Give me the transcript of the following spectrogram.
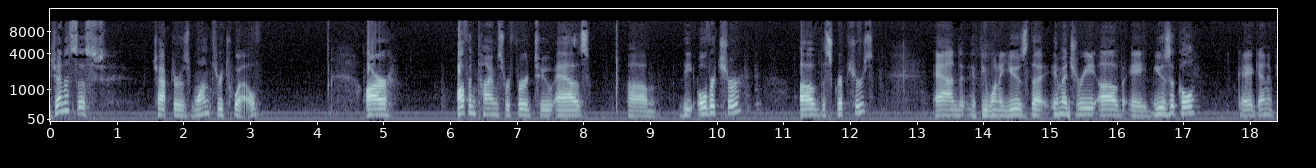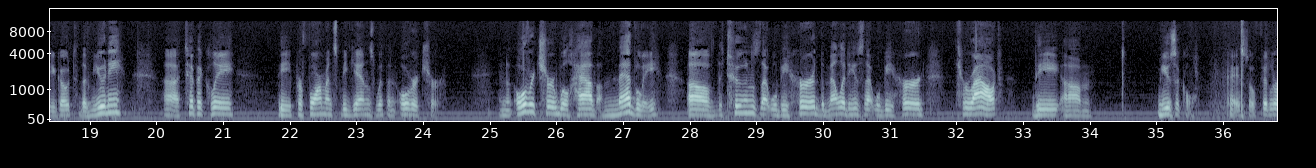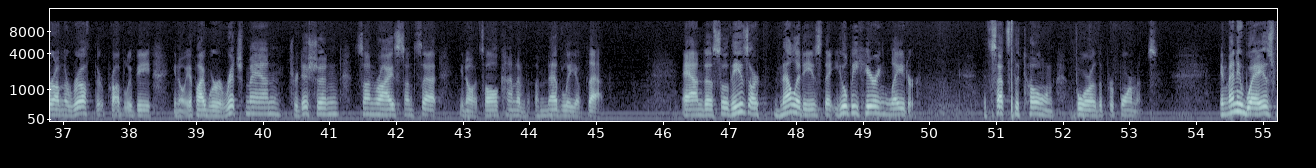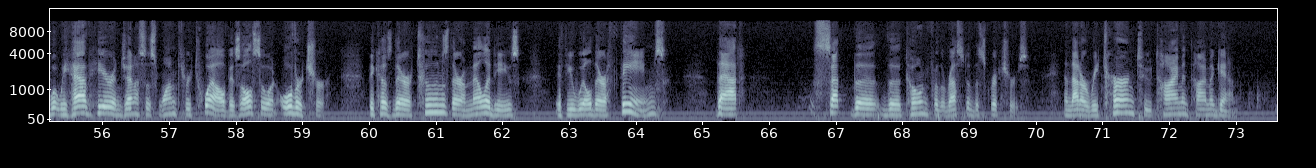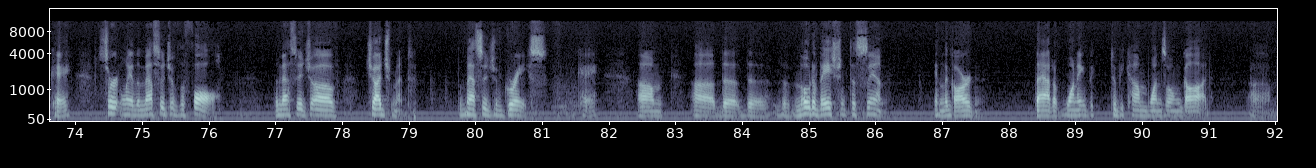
Genesis chapters 1 through 12 are oftentimes referred to as um, the overture of the scriptures. And if you want to use the imagery of a musical, okay, again, if you go to the Muny, uh, typically the performance begins with an overture. And an overture will have a medley of the tunes that will be heard, the melodies that will be heard throughout the um, musical. Okay, so Fiddler on the Roof, there'll probably be, you know, If I Were a Rich Man, Tradition, Sunrise, Sunset, you know, it's all kind of a medley of that. And uh, so these are melodies that you'll be hearing later. It sets the tone for the performance. In many ways, what we have here in Genesis 1 through 12 is also an overture because there are tunes, there are melodies, if you will, there are themes that set the, the tone for the rest of the scriptures and that are returned to time and time again. Okay? Certainly the message of the fall, the message of judgment, the message of grace. Okay? Um, uh, the, the, the motivation to sin in the garden, that of wanting to become one's own God, um,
